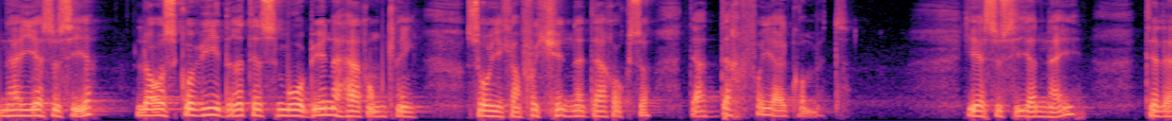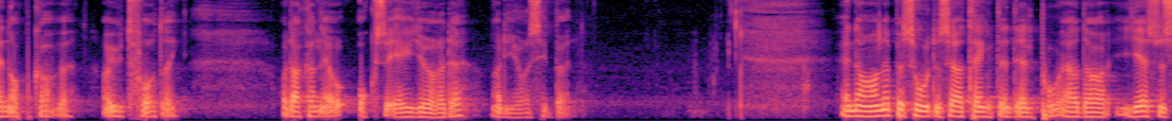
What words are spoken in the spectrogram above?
Nei, Jesus sier, la oss gå videre til småbyene her omkring, så vi kan forkynne der også. Det er derfor jeg er kommet. Jesus sier nei til en oppgave og utfordring. Og da kan jeg også jeg gjøre det når det gjøres i bønn. En annen episode som jeg har tenkt en del på, er da Jesus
